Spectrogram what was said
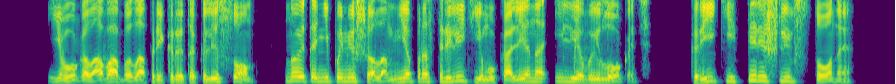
Его голова была прикрыта колесом, но это не помешало мне прострелить ему колено и левый локоть. Крики перешли в стоны.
